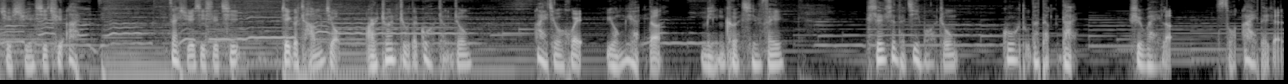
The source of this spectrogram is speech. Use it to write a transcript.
去学习去爱。在学习时期，这个长久而专注的过程中，爱就会永远的铭刻心扉。深深的寂寞中，孤独的等待，是为了所爱的人。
